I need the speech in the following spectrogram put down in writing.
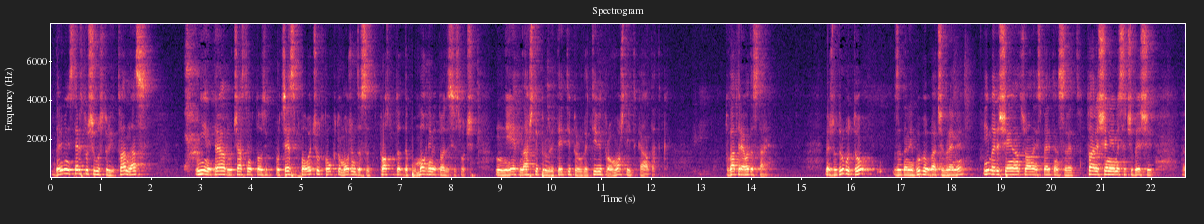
дали Министерството ще го строи, това нас, ние не трябва да участваме в този процес повече, отколкото можем да са, просто да, да помогнем той да се случи. Не е в нашите приоритети, прерогативи, правомощи и така нататък. Това трябва да стане. Между другото, за да не губя обаче време, има решение на Националния експертен съвет. Това решение мисля, че беше е,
